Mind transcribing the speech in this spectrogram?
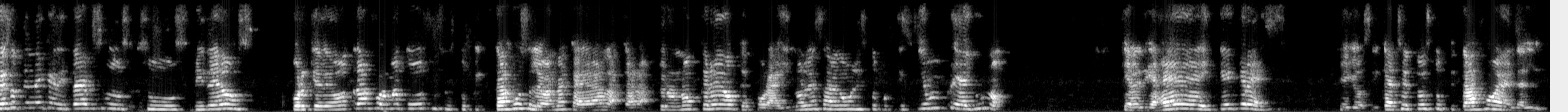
eso tiene que editar sus, videos, porque de otra forma todos sus estupitajos se le van a caer a la cara. Pero no creo que por ahí no le salga un listo, porque siempre hay uno que le diga, hey, ¿qué crees? Que yo sí caché tu estupitajo en el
